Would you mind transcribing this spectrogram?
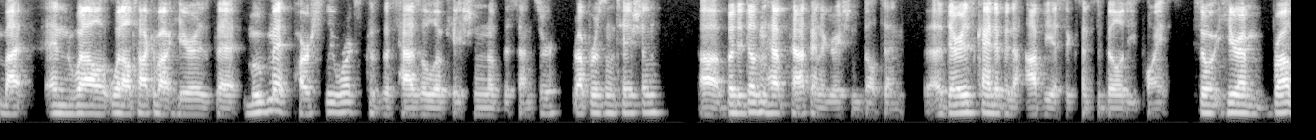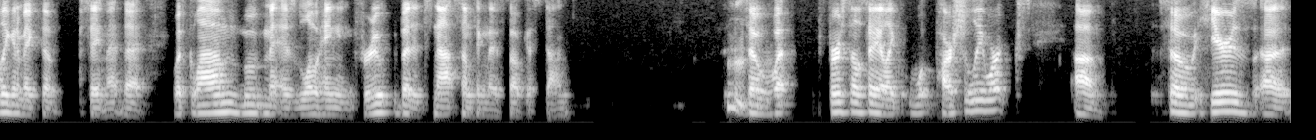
but and what I'll what I'll talk about here is that movement partially works because this has a location of the sensor representation, uh, but it doesn't have path integration built in. Uh, there is kind of an obvious extensibility point. So here I'm broadly going to make the statement that with GLOM, movement is low hanging fruit, but it's not something they've focused on. Hmm. So what first I'll say like what partially works. Um, so here's uh,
